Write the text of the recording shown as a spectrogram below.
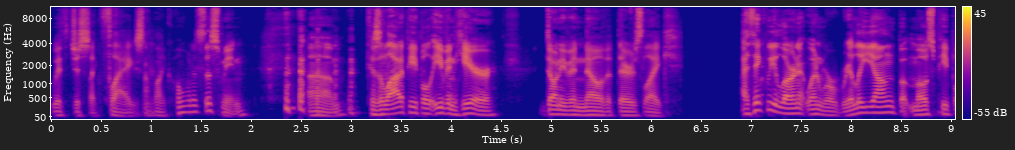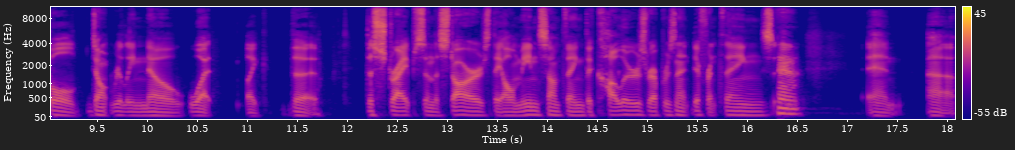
with just like flags. I'm like, oh, what does this mean? Because a lot of people, even here, don't even know that there's like. I think we learn it when we're really young, but most people don't really know what like the the stripes and the stars. They all mean something. The colors represent different things. And, and uh,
